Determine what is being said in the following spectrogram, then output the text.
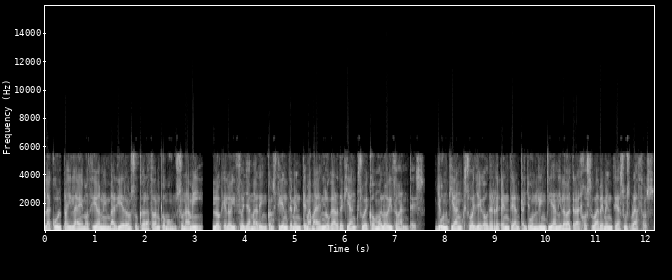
la culpa y la emoción invadieron su corazón como un tsunami, lo que lo hizo llamar inconscientemente mamá en lugar de Qiangxue como lo hizo antes. Yun Qiangxue llegó de repente ante Yun Lintian y lo atrajo suavemente a sus brazos.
